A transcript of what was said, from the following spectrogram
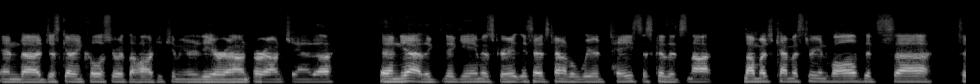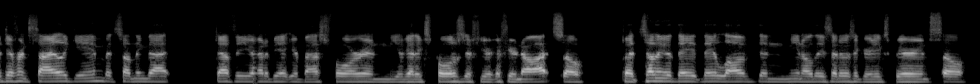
and uh, just getting closer with the hockey community around around Canada. And yeah, the, the game is great. They said it's kind of a weird pace just because it's not not much chemistry involved. It's uh it's a different style of game, but something that definitely you got to be at your best for, and you'll get exposed if you're if you're not. So, but something that they they loved, and you know they said it was a great experience. So,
